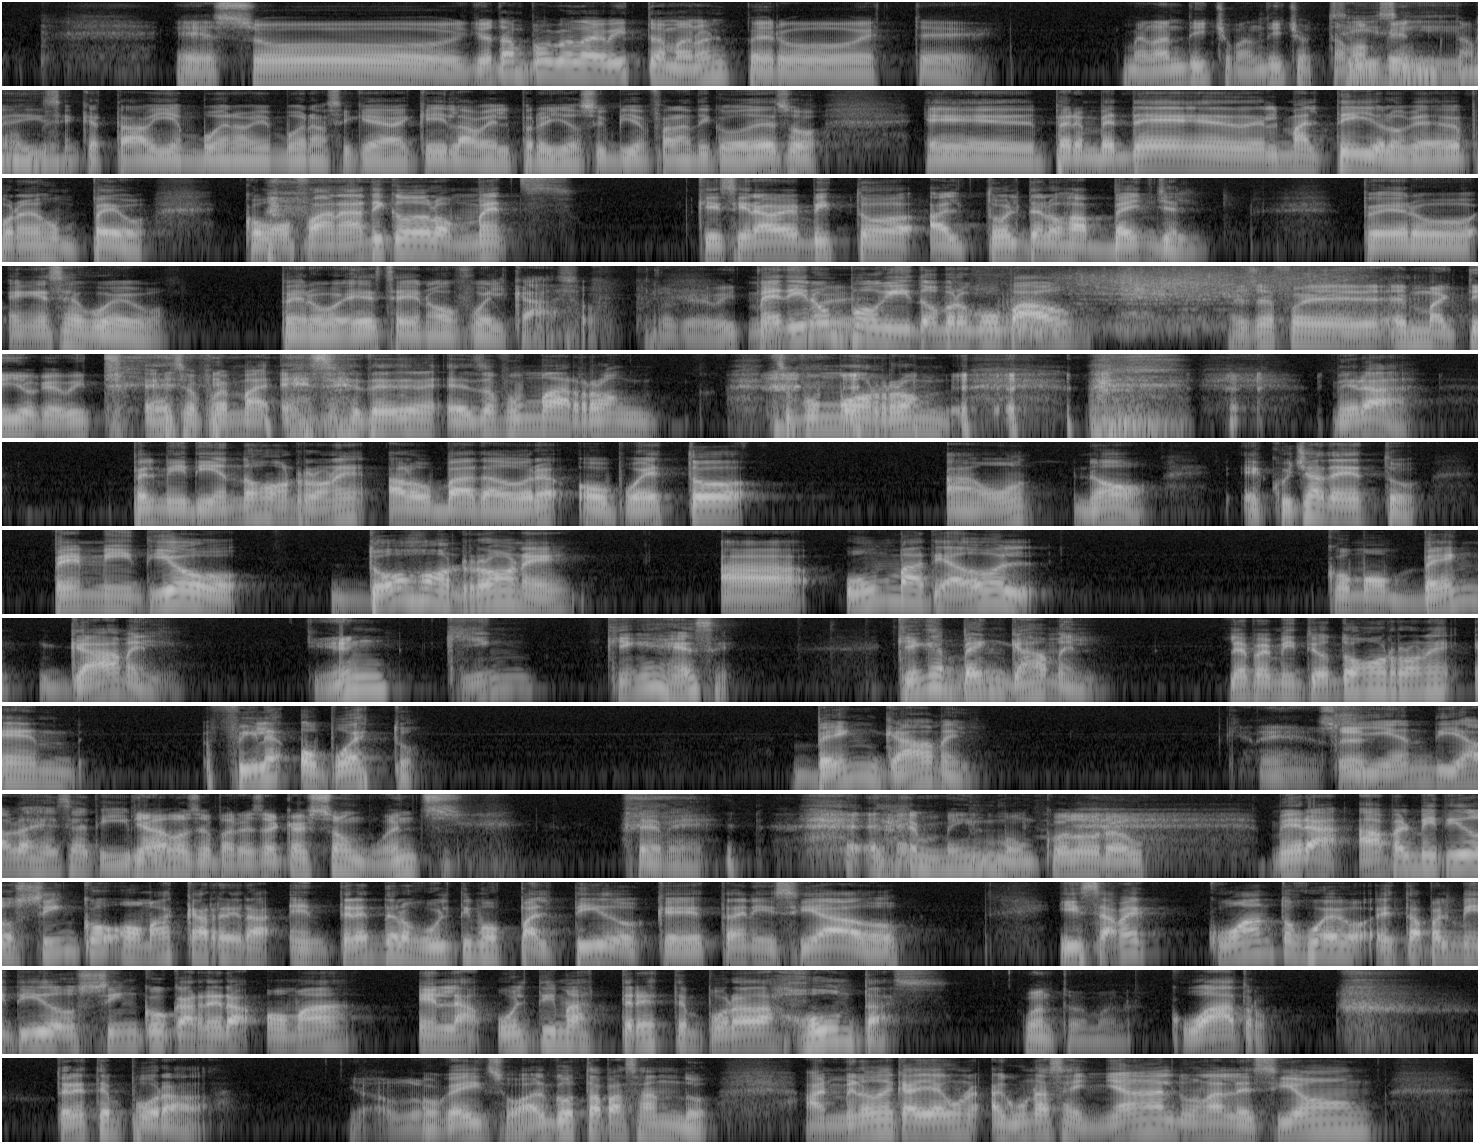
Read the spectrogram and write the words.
eso yo tampoco la he visto, Emanuel, pero este me lo han dicho, me han dicho, estamos sí, bien. sí, estamos me bien. dicen que está bien buena, bien buena, así que hay que ir a ver, pero yo soy bien fanático de eso. Eh, pero en vez de, del martillo, lo que debe poner es un peo. Como fanático de los Mets, quisiera haber visto al Thor de los Avengers, pero en ese juego. Pero ese no fue el caso. Lo que viste Me tiene fue- un poquito preocupado. Ese fue el martillo que viste. Eso fue, ese eso fue un marrón. Eso fue un morrón. Mira, permitiendo honrones a los batadores opuestos a un. No, escúchate esto. Permitió dos honrones a un bateador como Ben Gamel. ¿Quién? ¿Quién, quién es ese? ¿Quién es Ben Gamel? Le permitió dos honrones en files opuestos. Ben Gamel. ¿Quién es ese? ¿Quién diablo es ese tipo? Diablo, se parece a Carson Wentz. Bebé. Es el mismo, un colorado. Mira, ha permitido cinco o más carreras en tres de los últimos partidos que está iniciado. ¿Y sabe cuántos juegos está permitido cinco carreras o más en las últimas tres temporadas juntas? ¿Cuánto, hermano? Cuatro. tres temporadas. Diablo. ¿Ok? So, algo está pasando. Al menos de que haya alguna, alguna señal de una lesión,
